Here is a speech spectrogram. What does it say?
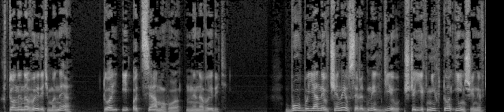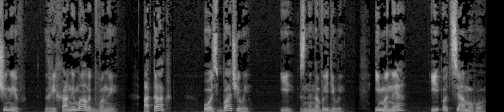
Хто ненавидить мене, той і Отця мого ненавидить. Був би я не вчинив серед них діл, що їх ніхто інший не вчинив, гріха не мали б вони. А так, ось бачили і зненавиділи, і мене, і Отця мого.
